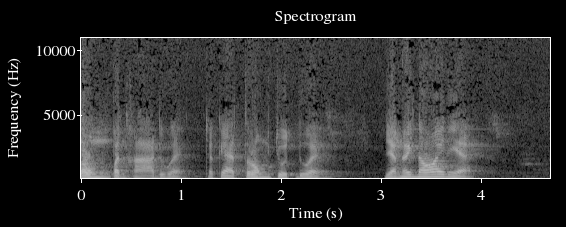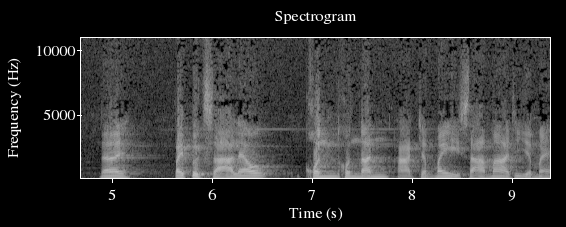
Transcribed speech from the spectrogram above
ตรงปัญหาด้วย จะแก้ตรงจุดด้วย อย่างน้อยๆเนี่ยนะไปปรึกษาแล้วคนคนนั้นอาจจะไม่สามารถที่จะมา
